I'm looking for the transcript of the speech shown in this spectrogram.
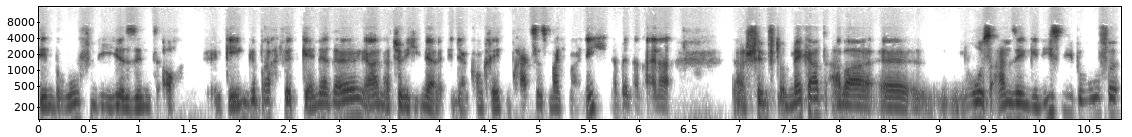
den Berufen, die hier sind, auch entgegengebracht wird generell. Ja, natürlich in der, in der konkreten Praxis manchmal nicht. Wenn dann einer da schimpft und meckert, aber äh, ein hohes Ansehen genießen die Berufe.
